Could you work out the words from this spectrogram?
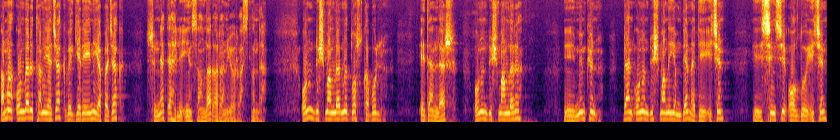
Ama onları tanıyacak ve gereğini yapacak sünnet ehli insanlar aranıyor aslında. Onun düşmanlarını dost kabul edenler, onun düşmanları e, mümkün ben onun düşmanıyım demediği için, e, sinsi olduğu için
